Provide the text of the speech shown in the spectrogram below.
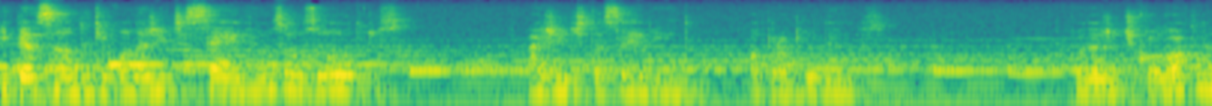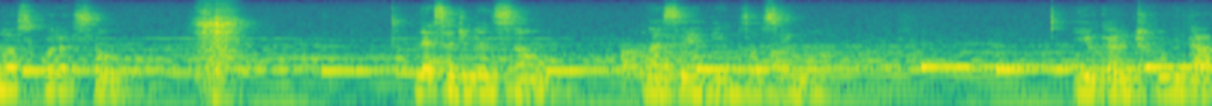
E pensando que quando a gente serve uns aos outros, a gente está servindo ao próprio Deus. Quando a gente coloca o nosso coração nessa dimensão, nós servimos ao Senhor. E eu quero te convidar a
